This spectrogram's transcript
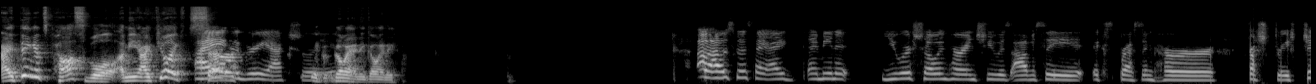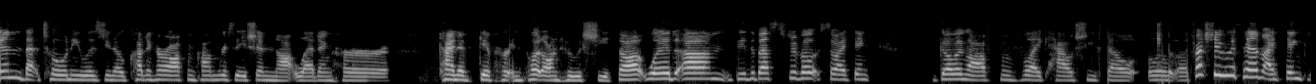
I think it's possible. I mean, I feel like Sarah... I agree. Actually, go Annie. Go Annie. Oh, I was gonna say, I, I mean, it. You were showing her, and she was obviously expressing her frustration that Tony was, you know, cutting her off in conversation, not letting her kind of give her input on who she thought would um, be the best to vote. So I think going off of like how she felt a little bit like frustrated with him, I think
